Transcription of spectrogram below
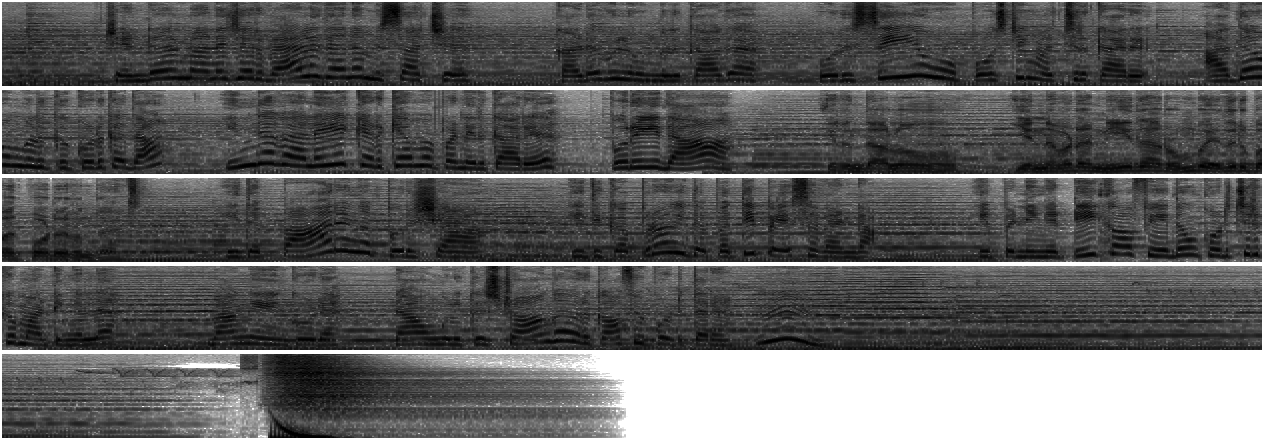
ஜெனரல் மேனேஜர் வேலை தானே மிஸ் ஆச்சு? கடவுள் உங்களுக்காக ஒரு சிஇஓ போஸ்டிங் வச்சிருக்காரு. அத உங்களுக்கு கொடுக்கதா? இந்த வேலையே கிடைக்காம பண்ணிருக்காரு. புரியுதா? இருந்தாலும் என்னை விட நீ தான் ரொம்ப எதிர்பார்ப்போட இருந்த. இத பாருங்க புருஷா. இதுக்கப்புறம் இத பத்தி பேச வேண்டாம். இப்ப நீங்க டீ காஃபி எதுவும் குடிச்சிருக்க மாட்டீங்கல்ல? வாங்க என் கூட. நான் உங்களுக்கு ஸ்ட்ராங்கா ஒரு காஃபி போட்டு தரேன். ம்.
